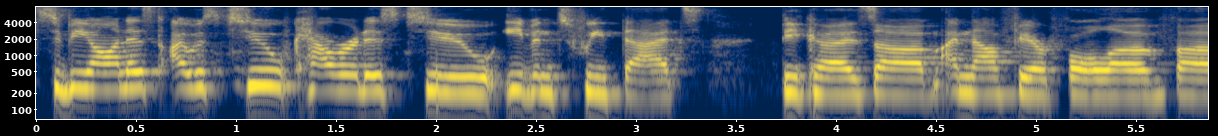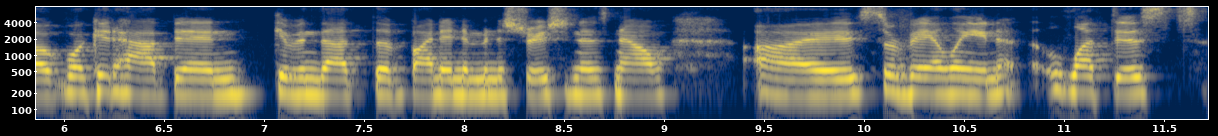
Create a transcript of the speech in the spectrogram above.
to be honest i was too cowardice to even tweet that because um, I'm now fearful of uh, what could happen given that the Biden administration is now uh, surveilling leftists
